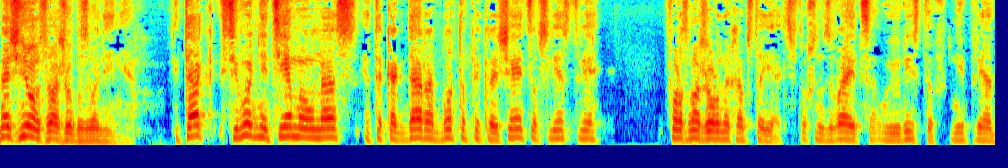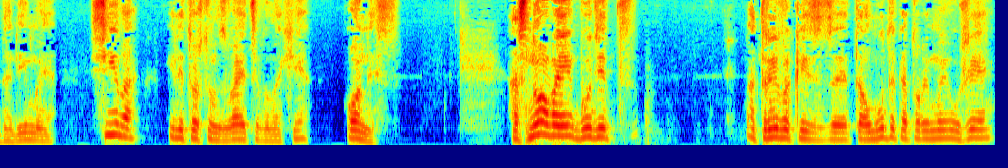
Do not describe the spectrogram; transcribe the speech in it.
Начнем с вашего позволения. Итак, сегодня тема у нас – это когда работа прекращается вследствие форс-мажорных обстоятельств. То, что называется у юристов непреодолимая сила, или то, что называется в Аллахе онес. Основой будет отрывок из э, Талмуда, который мы уже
